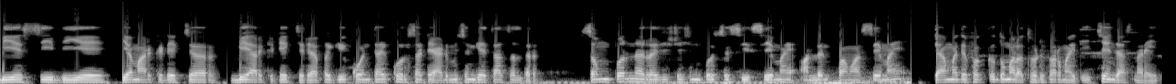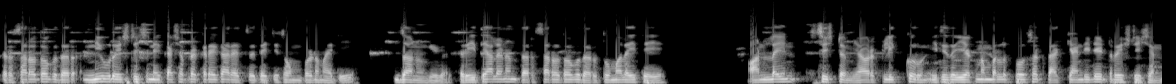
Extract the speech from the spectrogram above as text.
B S C B A M architecture B architecture यापैकी कोणत्याही कोर्ससाठी ऍडमिशन घ्यायचं असेल तर संपूर्ण रजिस्ट्रेशन प्रोसेस ही सेम आहे ऑनलाईन फॉर्म हा सेम आहे. त्यामध्ये फक्त तुम्हाला थोडीफार माहिती चेंज असणार आहे. तर सर्वात अगोदर न्यू रजिस्ट्रेशन हे कशा प्रकारे करायचं त्याची संपूर्ण माहिती जाणून घेऊया. तर इथे आल्यानंतर सर्वात अगोदर तुम्हाला इथे ऑनलाईन सिस्टम यावर क्लिक करून इथे तर एक नंबरला पाहू शकता. कॅन्डिडेट रजिस्ट्रेशन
